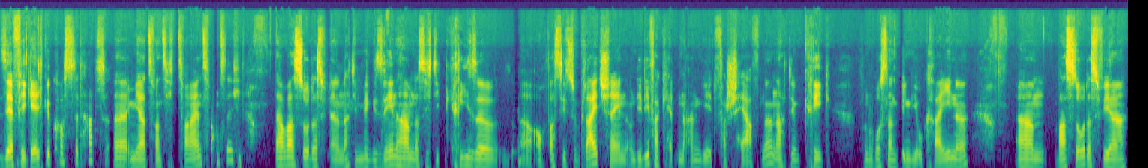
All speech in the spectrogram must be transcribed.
sehr viel Geld gekostet hat äh, im Jahr 2022. Da war es so, dass wir, nachdem wir gesehen haben, dass sich die Krise, äh, auch was die Supply Chain und die Lieferketten angeht, verschärft, ne? nach dem Krieg von Russland gegen die Ukraine, ähm, war es so, dass wir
